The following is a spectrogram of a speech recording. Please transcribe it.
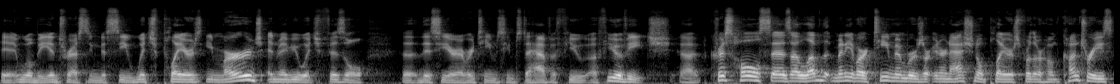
it will be interesting to see which players emerge and maybe which fizzle uh, this year. Every team seems to have a few a few of each. Uh, Chris Hull says, "I love that many of our team members are international players for their home countries,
